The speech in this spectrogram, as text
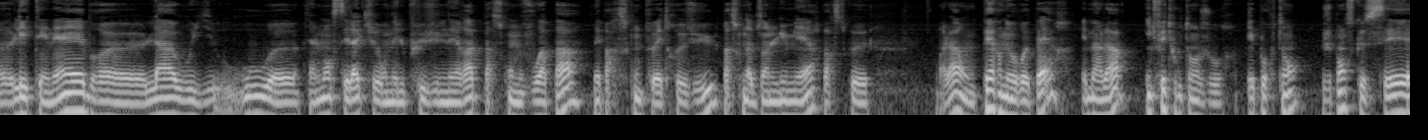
euh, les ténèbres euh, là où, finalement c'est là qu'on est le plus vulnérable parce qu'on ne voit pas mais parce qu'on peut être vu parce qu'on a besoin de lumière parce que voilà, on perd nos repères, et bien là, il fait tout le temps jour. Et pourtant, je pense que c'est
